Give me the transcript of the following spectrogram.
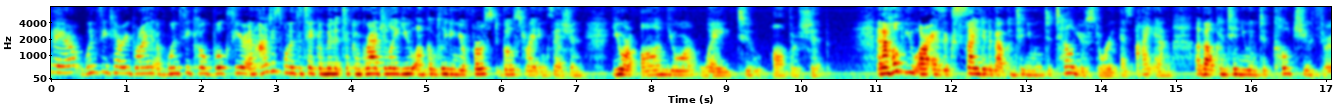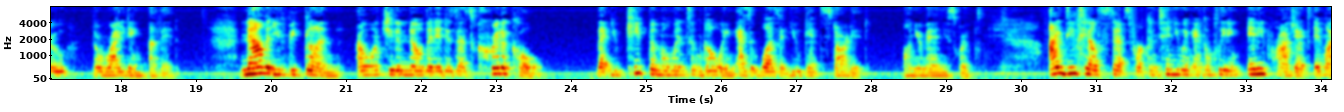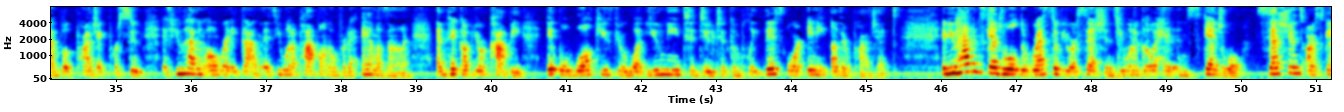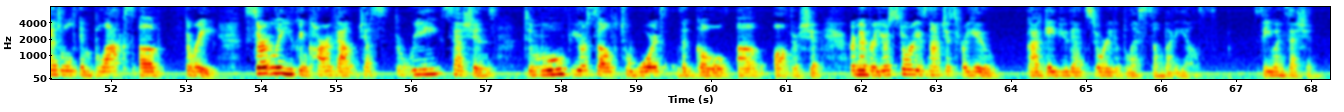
Wincy Terry Bryant of Wincy Co Books here, and I just wanted to take a minute to congratulate you on completing your first ghostwriting session. You are on your way to authorship. And I hope you are as excited about continuing to tell your story as I am about continuing to coach you through the writing of it. Now that you've begun, I want you to know that it is as critical that you keep the momentum going as it was that you get started on your manuscript. I detail steps for continuing and completing any project in my book, Project Pursuit. If you haven't already gotten this, you want to pop on over to Amazon and pick up your copy. It will walk you through what you need to do to complete this or any other project. If you haven't scheduled the rest of your sessions, you want to go ahead and schedule. Sessions are scheduled in blocks of three. Certainly, you can carve out just three sessions to move yourself towards the goal of authorship. Remember, your story is not just for you. God gave you that story to bless somebody else. See you in session.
